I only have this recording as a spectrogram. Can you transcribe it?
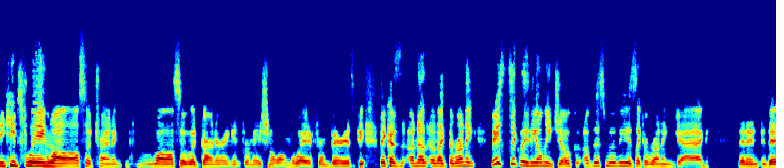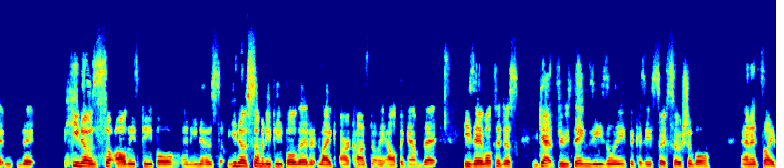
He keeps fleeing Yeah. while also trying to while also like garnering information along the way from various people because another like the running basically the only joke of this movie is like a running gag that in, that that he knows so, all these people and he knows he knows so many people that like are constantly helping him that he's able to just get through things easily because he's so sociable and it's like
